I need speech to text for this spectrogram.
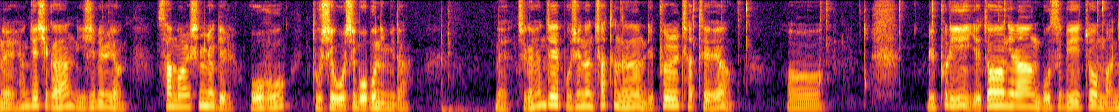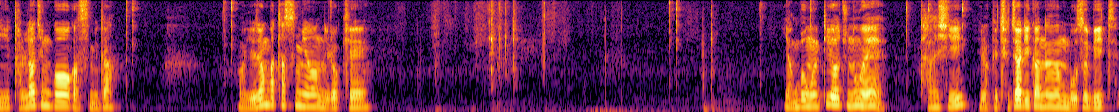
네, 현재 시간 21년 3월 16일 오후 2시 55분입니다. 네, 지금 현재 보시는 차트는 리플 차트예요. 어, 리플이 예전이랑 모습이 좀 많이 달라진 것 같습니다. 어, 예전 같았으면 이렇게 양봉을 띄워준 후에 다시 이렇게 제자리 가는 모습이 태-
